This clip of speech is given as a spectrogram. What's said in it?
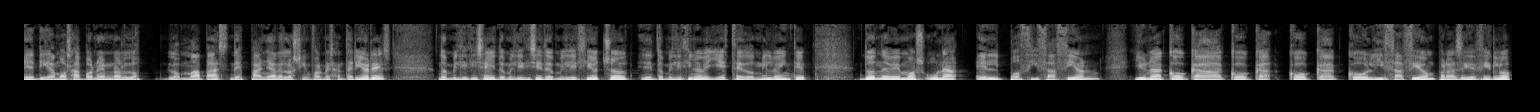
eh, digamos, a ponernos los, los, mapas de España de los informes anteriores, 2016, 2017, 2018, 2019 y este 2020, donde vemos una elpocización y una coca coca coca colización, por así decirlo,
